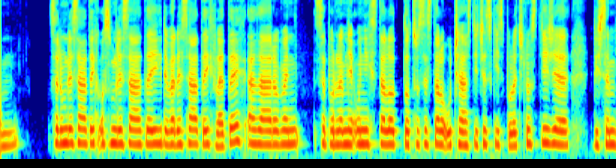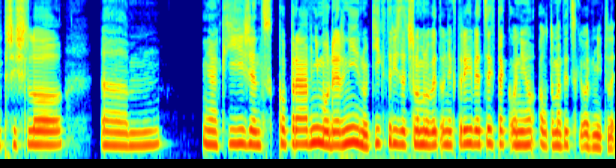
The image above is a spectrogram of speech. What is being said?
um, 70., 80., 90. letech a zároveň se podle mě u nich stalo to, co se stalo u části české společnosti, že když sem přišlo um, nějaký ženskoprávní moderní hnutí, který začalo mluvit o některých věcech, tak oni ho automaticky odmítli.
